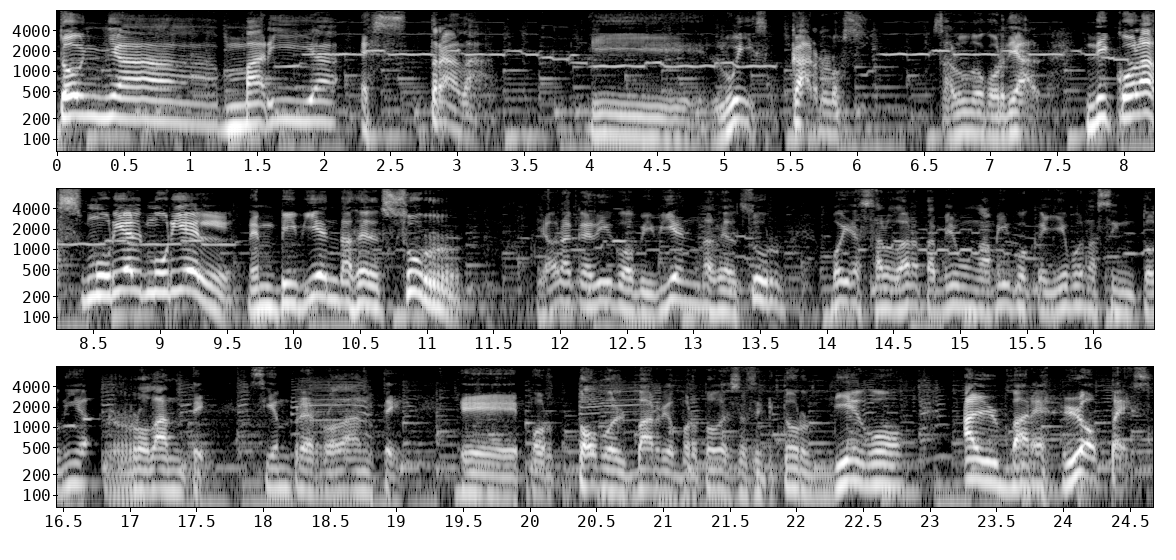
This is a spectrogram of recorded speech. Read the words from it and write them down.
Doña María Estrada y Luis Carlos. Saludo cordial. Nicolás Muriel Muriel en Viviendas del Sur. Y ahora que digo Viviendas del Sur, voy a saludar también a un amigo que lleva una sintonía rodante, siempre rodante, eh, por todo el barrio, por todo ese sector. Diego Álvarez López,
